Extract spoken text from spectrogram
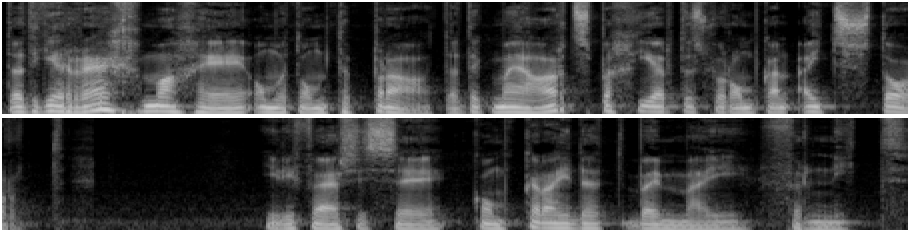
dat ek reg mag hê om met hom te praat, dat ek my hartsbegeertes vir hom kan uitstort, Hierdie versie sê kom kry dit by my verniet.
